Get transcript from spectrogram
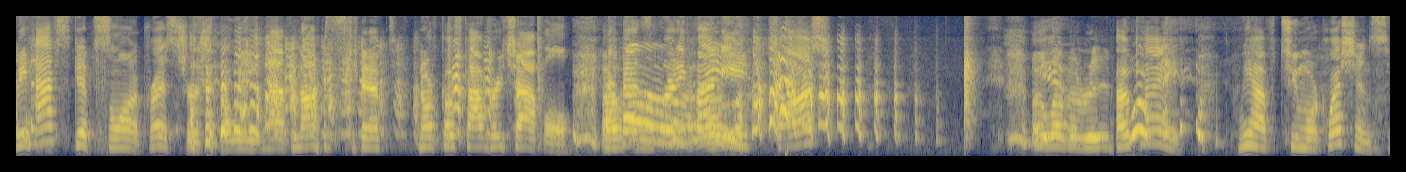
we have skipped Solana Press Church, but we have not skipped North Coast Calvary Chapel. Oh. That's pretty oh. funny, Josh. I love it, Reed. Okay. We have two more questions.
